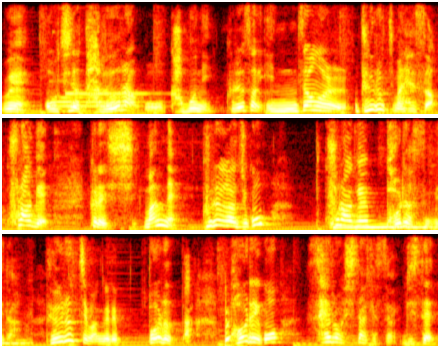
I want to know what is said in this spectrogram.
왜? 어, 진짜 다르더라고. 가보니. 그래서 인정을 더럽지만 했어. 쿨하게. 그래, 씨. 맞네. 그래가지고 쿨하게 버렸습니다. 더럽지만 그래. 버렸다. 버리고 새로 시작했어요. 리셋.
